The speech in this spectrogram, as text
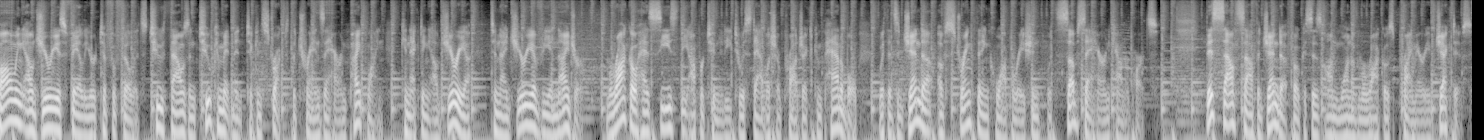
Following Algeria's failure to fulfill its 2002 commitment to construct the Trans-Saharan pipeline connecting Algeria to Nigeria via Niger, Morocco has seized the opportunity to establish a project compatible with its agenda of strengthening cooperation with sub-Saharan counterparts. This South-South agenda focuses on one of Morocco's primary objectives,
